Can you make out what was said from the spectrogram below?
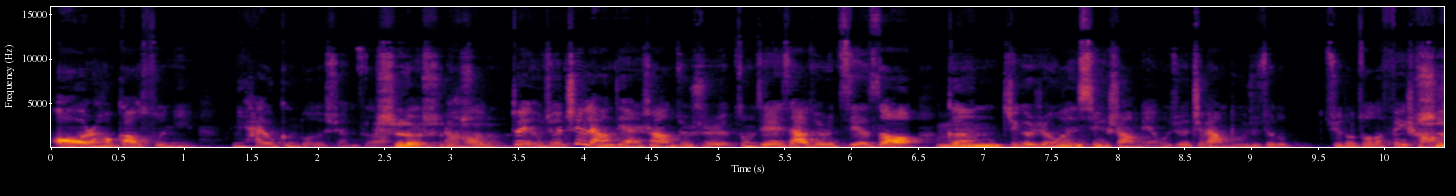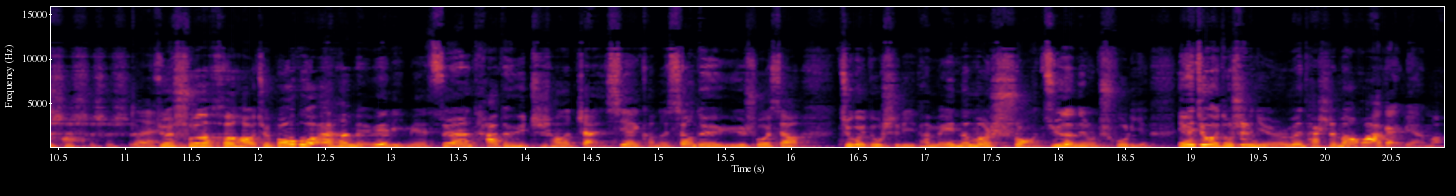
哦，然后告诉你你还有更多的选择。是的，是的，然后是的，对我觉得这两点上就是总结一下，就是节奏嗯跟这个人文性上面，我觉得这两部剧就都剧都做得非常好。是是是是是，我觉得说的很好。就包括《爱很美味》里面，虽然它对于职场的展现，可能相对于说像《酒鬼都市》里，它没那么爽剧的那种处理，因为《酒鬼都市女人们》它是漫画改编嘛，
